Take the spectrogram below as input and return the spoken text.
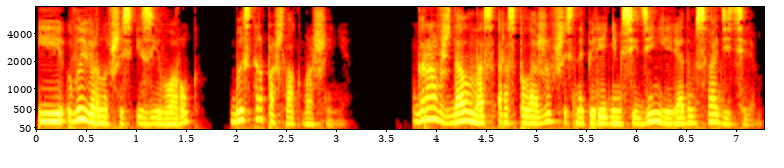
и, вывернувшись из его рук, быстро пошла к машине. Граф ждал нас, расположившись на переднем сиденье рядом с водителем.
